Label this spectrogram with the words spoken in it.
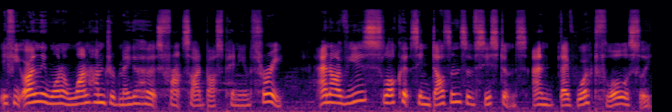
if you only want a 100 MHz frontside bus Pentium 3, and I've used Slockits in dozens of systems, and they've worked flawlessly.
